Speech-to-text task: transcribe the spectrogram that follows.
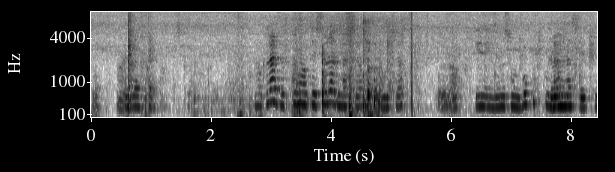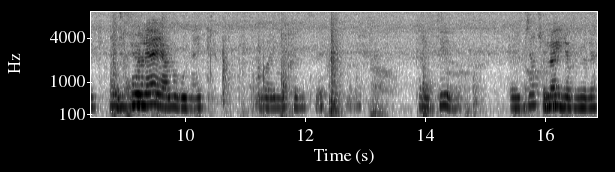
c'est. Ouais. Mon frère. hein, Donc là, je vais présenter ceux-là de ma soeur, de mon soeur. Voilà. Et ils en sont beaucoup de couleurs. Là, c'est écrit. Il y a du violet et un logo Nike. On va les montrer vite fait. Voilà. Qualité, euh, elle est bien Et là, il y a violet.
